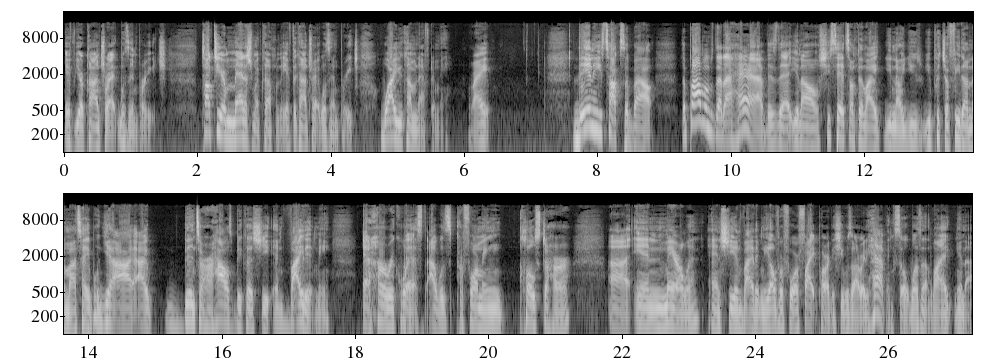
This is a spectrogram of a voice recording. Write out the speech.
if your contract was in breach. Talk to your management company if the contract was in breach. Why are you coming after me right? Then he talks about the problems that I have is that you know she said something like you know you you put your feet under my table. Yeah, I I been to her house because she invited me at her request. I was performing close to her uh, in Maryland, and she invited me over for a fight party she was already having. So it wasn't like you know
